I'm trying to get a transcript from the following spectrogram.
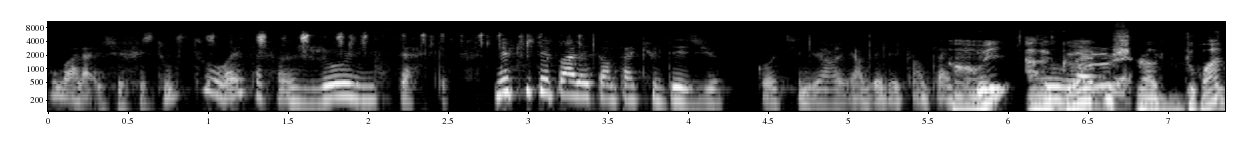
voilà, j'ai fait tout le tour. Ouais, ça fait un joli cercle. Ne quittez pas les tentacules des yeux. Continuez à regarder les tentacules. ah oui, à Tout gauche, à droite,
